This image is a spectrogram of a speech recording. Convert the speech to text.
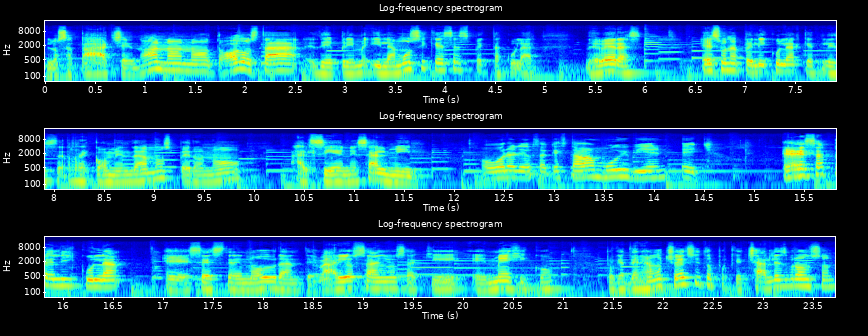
los apaches, no, no, no, todo está de primer y la música es espectacular, de veras. Es una película que les recomendamos, pero no al 100, es al 1000. Órale, o sea que estaba muy bien hecha. Esa película eh, se estrenó durante varios años aquí en México porque tenía mucho éxito, porque Charles Bronson,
